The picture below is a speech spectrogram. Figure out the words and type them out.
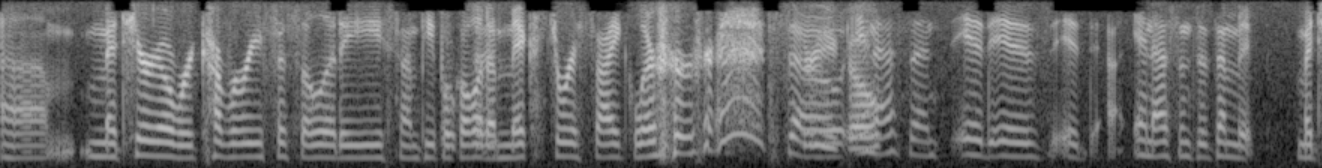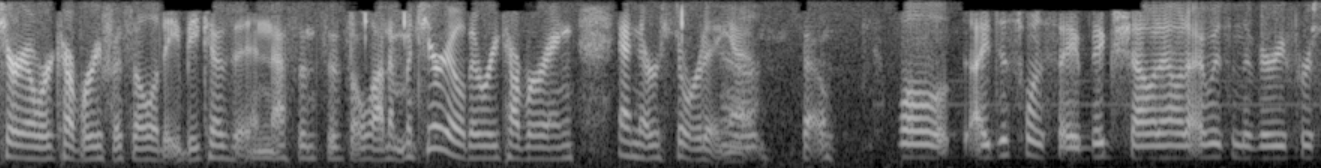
um, material recovery facility. Some people call it a mixed recycler. so There you go. in essence, it is. It in essence it's a material recovery facility because in essence it's a lot of material they're recovering and they're sorting Yeah. it. So Well, I just want to say a big shout out. I was in the very first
